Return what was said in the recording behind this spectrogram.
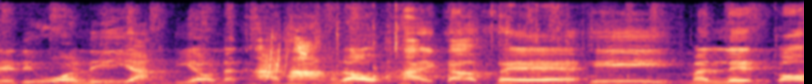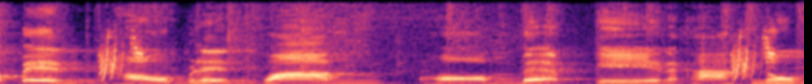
Delivery อย่างเดียวนะคะ ทางเราขายกาแฟที่มเมล็ดก็เป็นเฮาเบรนความหอมแบบเก๋นะคะ นม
